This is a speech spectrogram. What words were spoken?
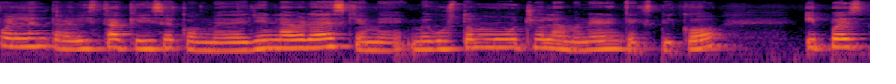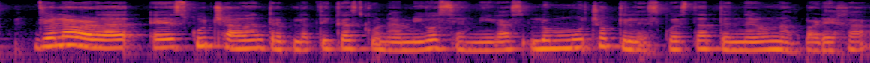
fue la entrevista que hice con Medellín. La verdad es que me, me gustó mucho la manera en que explicó. Y pues yo la verdad he escuchado entre pláticas con amigos y amigas lo mucho que les cuesta tener una pareja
